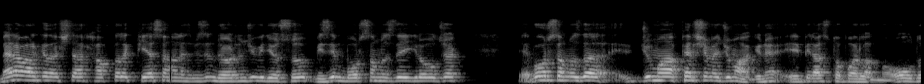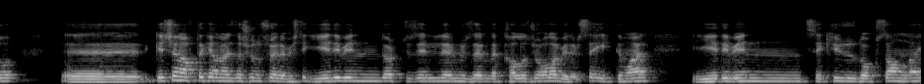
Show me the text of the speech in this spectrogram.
Merhaba arkadaşlar. Haftalık piyasa analizimizin dördüncü videosu bizim borsamızla ilgili olacak. E, borsamızda Cuma, Perşembe, Cuma günü e, biraz toparlanma oldu. E, geçen haftaki analizde şunu söylemiştik. 7450'lerin üzerinde kalıcı olabilirse ihtimal 7890 ile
